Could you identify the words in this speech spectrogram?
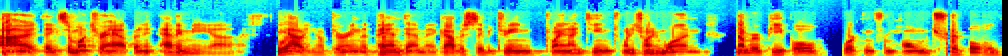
Hi, thanks so much for having having me. Uh, yeah, you know, during the pandemic, obviously between 2019 and 2021, number of people working from home tripled.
